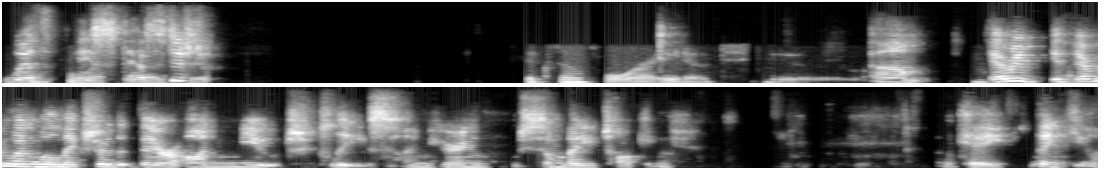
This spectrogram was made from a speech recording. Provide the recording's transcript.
with a statistician. 604 802. Um, Every, if everyone will make sure that they're on mute, please. I'm hearing somebody talking. Okay, thank you.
